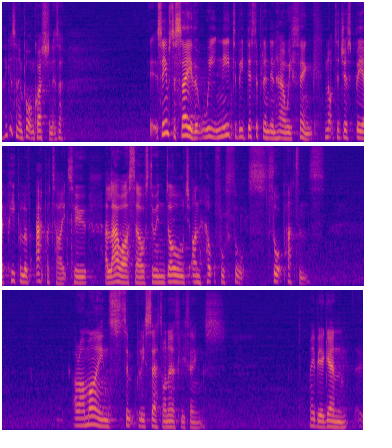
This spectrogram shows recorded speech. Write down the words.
I think it's an important question. It's a, it seems to say that we need to be disciplined in how we think, not to just be a people of appetites who allow ourselves to indulge unhelpful thoughts, thought patterns. Are our minds simply set on earthly things? Maybe again, a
